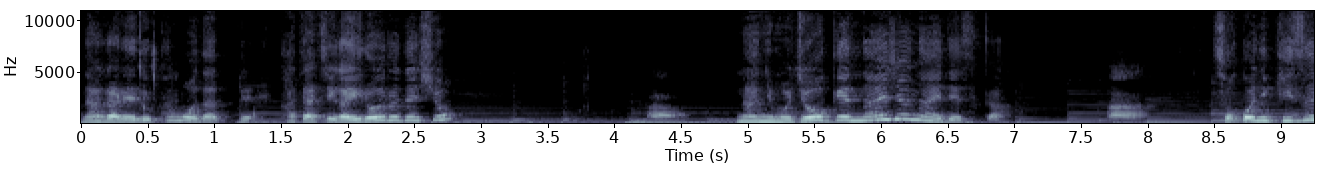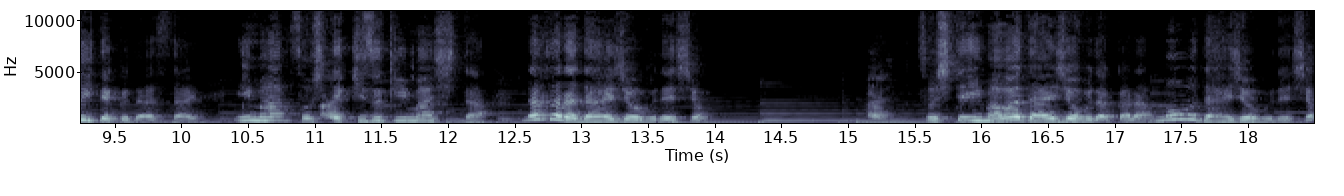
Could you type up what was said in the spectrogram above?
流れる雲だって形がいろいろでしょ？何も条件ないじゃないですか。そこに気づいてください。今、そして気づきました。だから大丈夫でしょ？はい。そして今は大丈夫だから、もう大丈夫でしょ？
